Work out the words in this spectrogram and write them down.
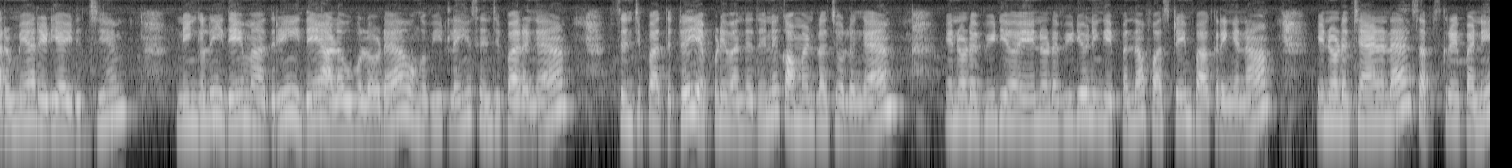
அருமையாக ரெடி ஆயிடுச்சு. நீங்களும் இதே மாதிரி இதே அளவுகளோட உங்கள் வீட்லேயும் செஞ்சு பாருங்கள் செஞ்சு பார்த்துட்டு எப்படி வந்ததுன்னு கமெண்டில் சொல்லுங்கள் என்னோடய வீடியோ என்னோடய வீடியோ நீங்கள் இப்போ தான் ஃபஸ்ட் டைம் பார்க்குறீங்கன்னா என்னோடய சேனலை சப்ஸ்கிரைப் பண்ணி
